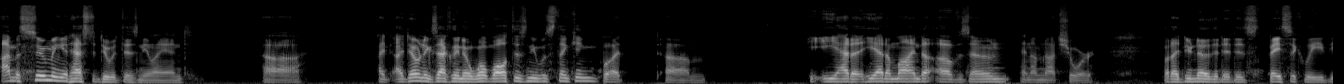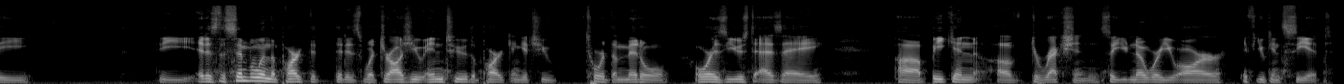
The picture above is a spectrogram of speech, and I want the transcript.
I'm assuming it has to do with Disneyland. Uh, I I don't exactly know what Walt Disney was thinking, but um, he, he had a he had a mind of his own, and I'm not sure. But I do know that it is basically the the it is the symbol in the park that, that is what draws you into the park and gets you toward the middle, or is used as a uh, beacon of direction, so you know where you are if you can see it.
